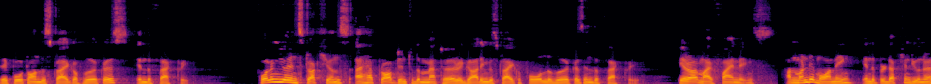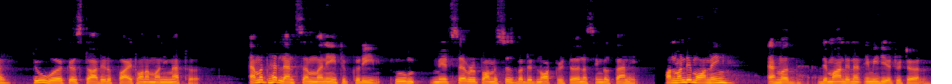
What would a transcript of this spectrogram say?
report on the strike of workers in the factory. Following your instructions, I have probed into the matter regarding the strike of all the workers in the factory. Here are my findings. On Monday morning, in the production unit, two workers started a fight on a money matter. Ahmed had lent some money to Kareem, who made several promises but did not return a single penny. On Monday morning, Ahmed demanded an immediate return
